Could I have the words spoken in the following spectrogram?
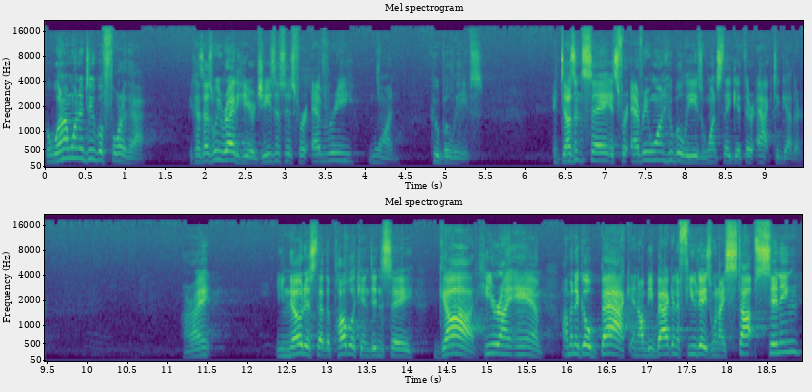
But what I want to do before that because as we read here, Jesus is for everyone who believes. It doesn't say it's for everyone who believes once they get their act together. All right? You notice that the publican didn't say, God, here I am. I'm going to go back and I'll be back in a few days. When I stop sinning,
